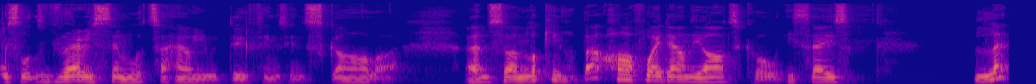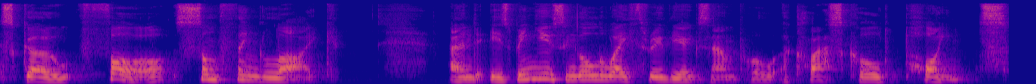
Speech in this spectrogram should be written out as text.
which looks very similar to how you would do things in Scala. And so I'm looking about halfway down the article. He says, let's go for something like and he's been using all the way through the example a class called point,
